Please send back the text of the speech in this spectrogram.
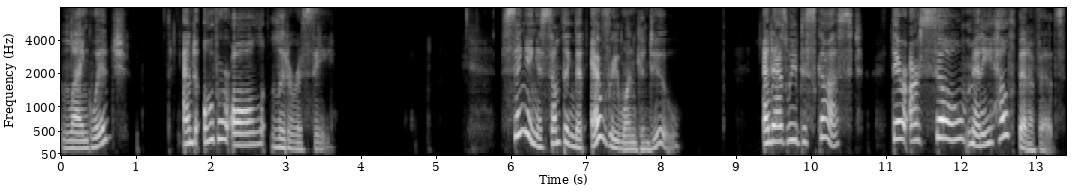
language, and overall literacy. Singing is something that everyone can do. And as we've discussed, there are so many health benefits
